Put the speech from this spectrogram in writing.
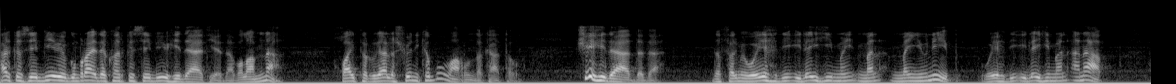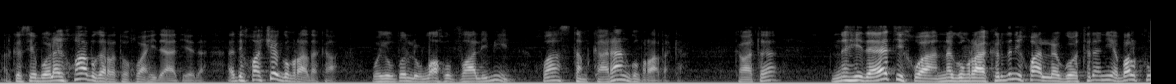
هەر کەسێ بیوێ گومڕای دەکار کەسێ بی و هیداەتیەدا بەڵام نا خی پرگا لە شوێنی کە بوومان ڕوون دەکاتەوە چی هیداەت دەدا دەفەرمی وەهدی ئیلەیهی مەیونیب وەهدی ئیلەیهی من ئەناب هەر کەسێ بۆ لای خوا بگەڕێتەوە خوا هیداەتیەدا ئەدی خوا چێ گومڕ دەکا وەیڵ الله و ظالمین خواستەمکاران گومڕ دەکات کاتە نەهیدایەتی خوا نەگومڕاکردنی خوارد لە گۆترە نییە بەڵکو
